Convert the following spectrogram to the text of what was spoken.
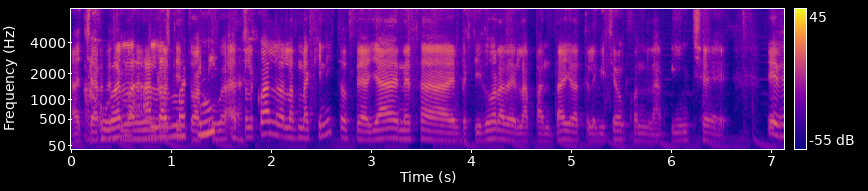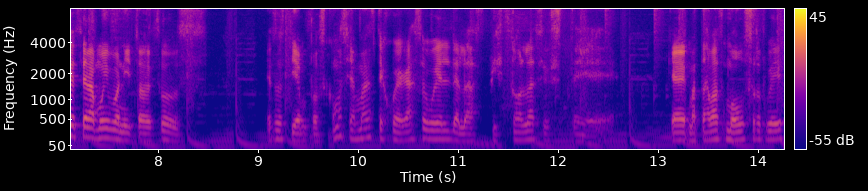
a echar jugar a un las ratito, maquinitas. tal cual, a las maquinitas, o sea, ya en esa investidura de la pantalla, la televisión con la pinche... Ese era muy bonito, esos, esos tiempos. ¿Cómo se llama este juegazo, güey? El de las pistolas, este... Que matabas monstruos, güey.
